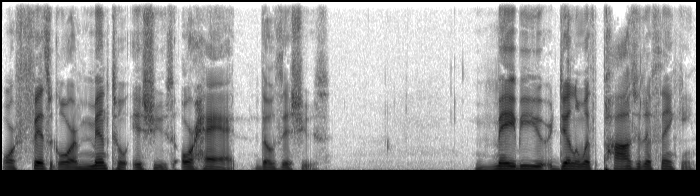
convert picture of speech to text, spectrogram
or physical or mental issues or had those issues. Maybe you're dealing with positive thinking,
